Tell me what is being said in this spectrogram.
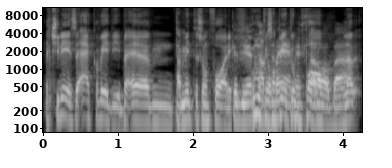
Il cinese, ecco, vedi, beh, ehm, talmente sono fuori. Che è diventato Comunque sapete un po'. roba, eh. la-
